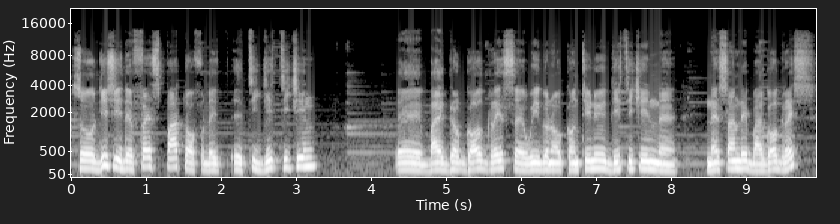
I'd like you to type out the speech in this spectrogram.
So, this is the first part of the uh, teaching. Uh, by God grace, uh, we're going to continue this teaching uh, next Sunday by God grace.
